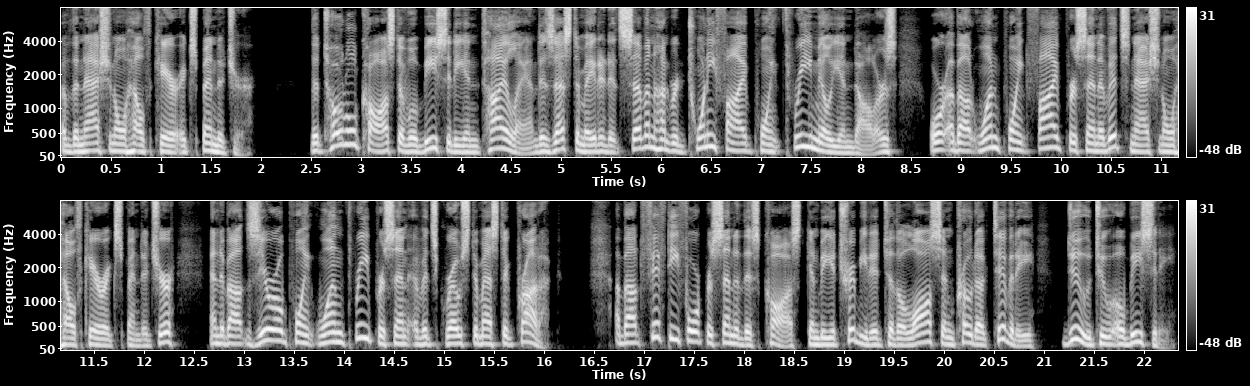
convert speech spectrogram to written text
of the national healthcare expenditure. The total cost of obesity in Thailand is estimated at $725.3 million, or about 1.5% of its national healthcare expenditure and about 0.13% of its gross domestic product. About 54% of this cost can be attributed to the loss in productivity due to obesity.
